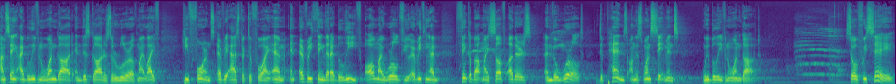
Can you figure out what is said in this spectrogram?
I'm saying, I believe in one God, and this God is the ruler of my life. He forms every aspect of who I am and everything that I believe, all my worldview, everything I think about myself, others, and the world depends on this one statement we believe in one God. So if we say,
